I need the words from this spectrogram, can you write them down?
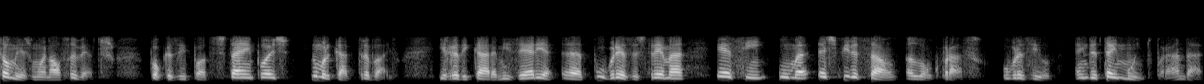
são mesmo analfabetos. Poucas hipóteses têm, pois, no mercado de trabalho. Erradicar a miséria, a pobreza extrema, é assim uma aspiração a longo prazo. O Brasil ainda tem muito para andar.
